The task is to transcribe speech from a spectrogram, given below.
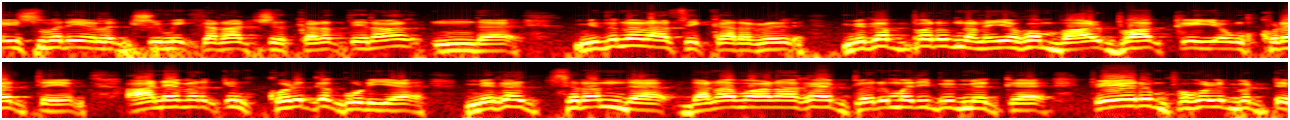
ஐஸ்வர்ய லட்சுமி கடாட்சி கடத்தினால் இந்த மிதுன ராசிக்காரர்கள் மிக பெரும் தனயோகம் வாழ்பாக்கையும் கொடுத்து அனைவருக்கும் கொடுக்கக்கூடிய மிக சிறந்த தனவானாக பெருமதிப்பு மிக்க பேரும் புகழ் பெற்று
